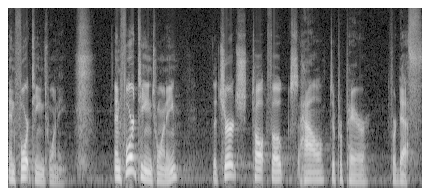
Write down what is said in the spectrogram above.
in 1420. In 1420, the church taught folks how to prepare for death.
